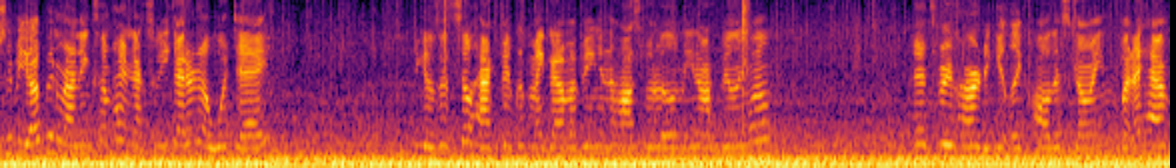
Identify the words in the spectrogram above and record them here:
should be up and running sometime next week. I don't know what day. Because it's so hectic with my grandma being in the hospital and me not feeling well. And it's very hard to get like all this going. But I have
